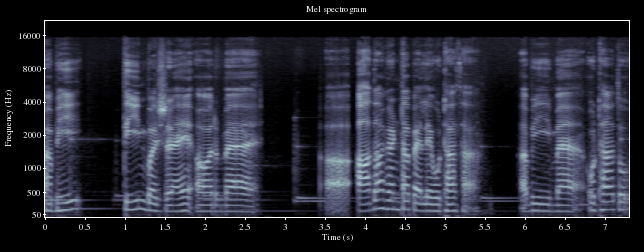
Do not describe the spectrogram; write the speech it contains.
अभी तीन बज रहे हैं और मैं आधा घंटा पहले उठा था। अभी मैं उठा तो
